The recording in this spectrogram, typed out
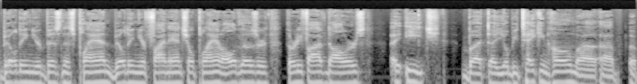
building your business plan, building your financial plan. All of those are $35 each. But uh, you'll be taking home, a, a, a,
